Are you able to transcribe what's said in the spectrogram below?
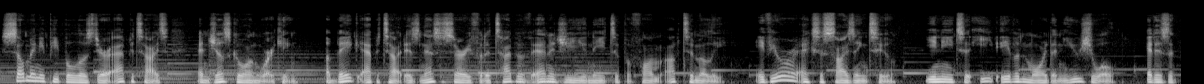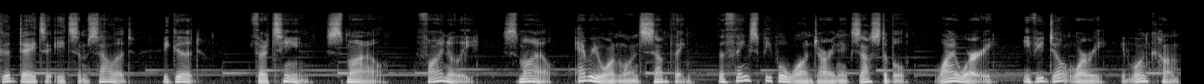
So many people lose their appetites and just go on working. A big appetite is necessary for the type of energy you need to perform optimally. If you are exercising too, you need to eat even more than usual. It is a good day to eat some salad. Be good. 13. Smile. Finally, smile. Everyone wants something. The things people want are inexhaustible. Why worry? If you don't worry, it won't come.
